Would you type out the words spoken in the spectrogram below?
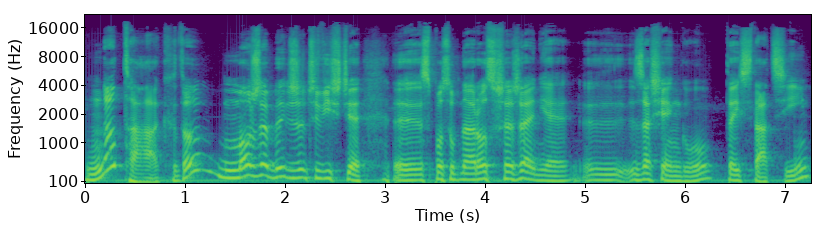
No tak, to może być rzeczywiście y, sposób na rozszerzenie y, zasięgu tej stacji.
